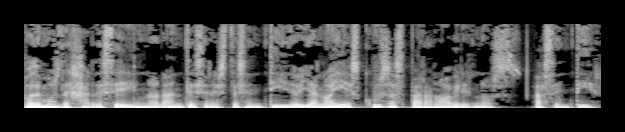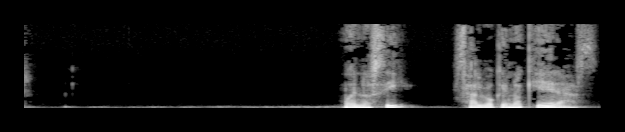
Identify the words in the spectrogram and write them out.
Podemos dejar de ser ignorantes en este sentido, ya no hay excusas para no abrirnos a sentir. Bueno, sí, salvo que no quieras,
